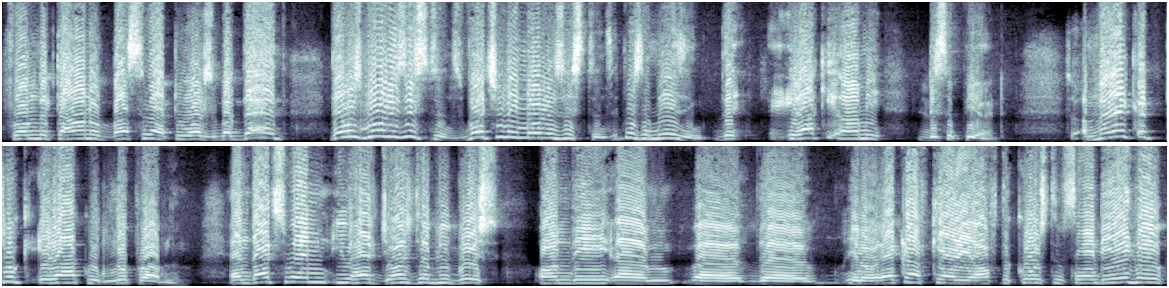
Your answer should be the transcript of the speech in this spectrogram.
from the town of Basra towards Baghdad, there was no resistance, virtually no resistance. It was amazing. The Iraqi army disappeared. So America took Iraq with no problem. And that's when you had George W. Bush on the um, uh, the you know aircraft carrier off the coast of San Diego,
